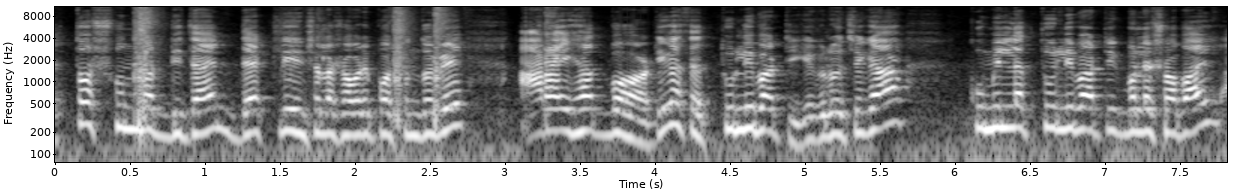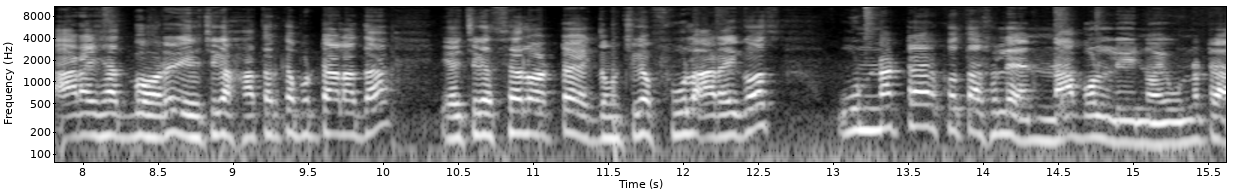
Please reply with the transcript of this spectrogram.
এত সুন্দর ডিজাইন দেখলে ইনশাল্লাহ সবারই পছন্দ হবে। আড়াই হাত বহর, ঠিক আছে? তুলি বাটিক, এগুলো হচ্ছে গা কুমিল্লার তুলি বাটিক বলে সবাই, আড়াই হাত বহরের। এই হচ্ছে গা হাতার কাপড়টা আলাদা, এ হচ্ছে গা সালোয়ারটা, একদম হচ্ছে গা ফুল আড়াই গজ। উন্নাটার কথা আসলে না বললেই নয়। উন্নাটা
